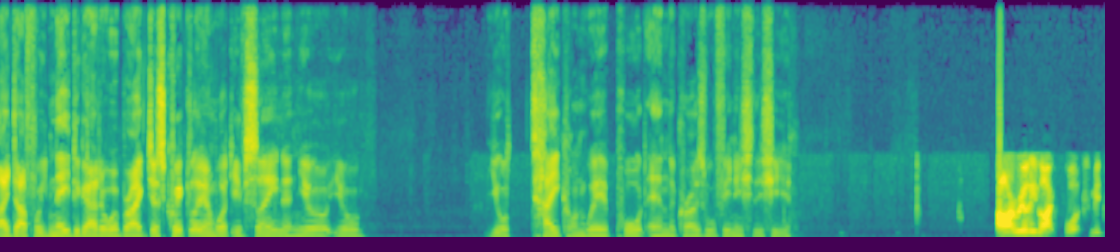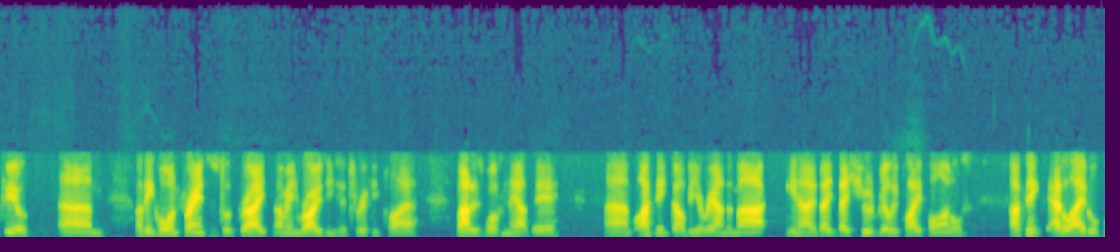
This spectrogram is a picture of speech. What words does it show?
Hey Duff, we need to go to a break just quickly on what you've seen and your your your take on where Port and the Crows will finish this year. I really like Port's midfield. Um, I think Horne-Francis looked great. I mean, Rozee's a terrific player. Butters wasn't out there. Um, I think they'll be around the mark. You know, they, they should really play finals. I think Adelaide will,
